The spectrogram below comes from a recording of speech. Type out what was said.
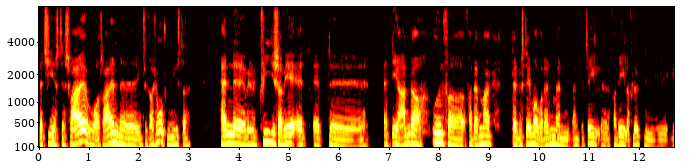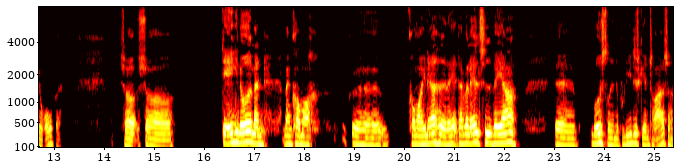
Mathias Desveje, vores egen øh, integrationsminister, han øh, vil kvige sig ved, at, at, øh, at det er andre uden for, for Danmark, der bestemmer, hvordan man, man betel, øh, fordeler flygtninge i, i Europa. Så, så det er ikke noget, man, man kommer, øh, kommer i nærheden af. Der vil altid være øh, modstridende politiske interesser.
